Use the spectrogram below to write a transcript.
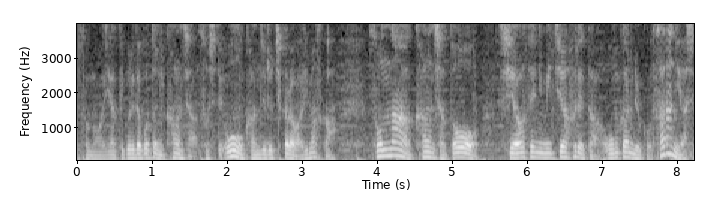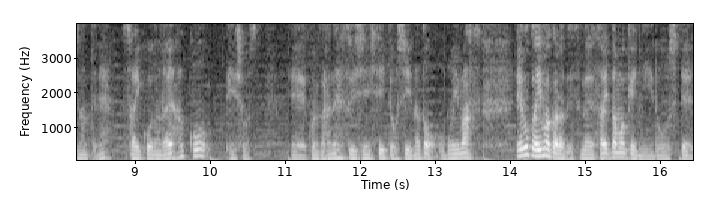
そのやってくれたことに感謝そして恩を感じる力はありますか？そんな感謝と幸せに満ち溢れた音感力をさらに養ってね最高のライフハックを提唱してえこれからね推進していってほしいなと思います、え僕は今からですね埼玉県に移動して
